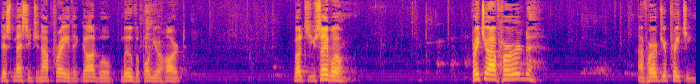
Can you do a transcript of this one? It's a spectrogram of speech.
this message, and I pray that God will move upon your heart. But you say, well, preacher, I've heard, I've heard your preaching.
